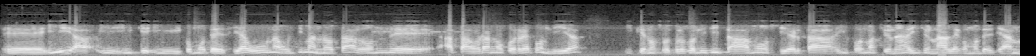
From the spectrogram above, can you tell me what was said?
Eh, y, y, y, como te decía, hubo una última nota donde hasta ahora no correspondía y que nosotros solicitábamos ciertas informaciones adicionales, como decían,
